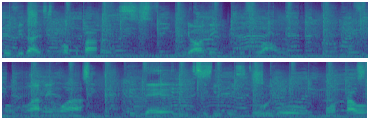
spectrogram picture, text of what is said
devido às ocupações de ordem pessoal. Não, não há nenhuma ideia de seguir para o estúdio ou montar o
